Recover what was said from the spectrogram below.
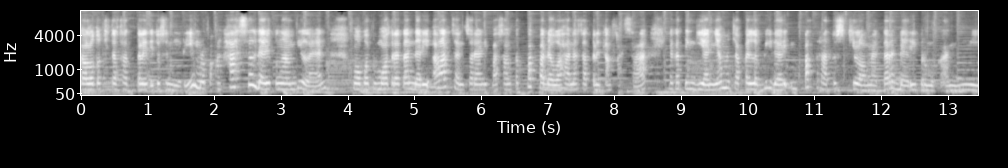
kalau citra satelit itu sendiri merupakan hasil dari pengambilan maupun pemotretan dari alat sensor yang dipasang tepat pada wahana satelit angkasa yang ketinggiannya mencapai lebih dari 400 km dari permukaan bumi.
